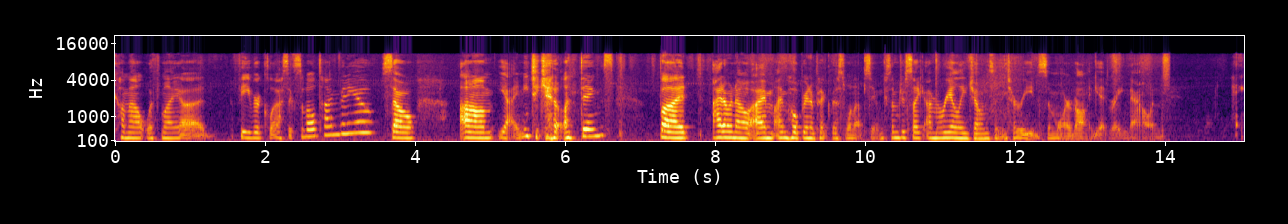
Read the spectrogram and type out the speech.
come out with my uh, favorite classics of all time video. So um, yeah, I need to get on things. But I don't know. I'm I'm hoping to pick this one up soon because I'm just like I'm really jonesing to read some more Vonnegut right now. And hey,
